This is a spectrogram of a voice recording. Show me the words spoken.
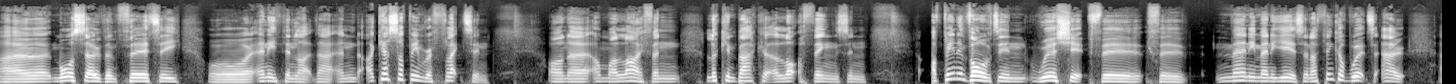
uh, more so than 30 or anything like that. And I guess I've been reflecting on, uh, on my life and looking back at a lot of things. And I've been involved in worship for, for many, many years. And I think I've worked it out, uh,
